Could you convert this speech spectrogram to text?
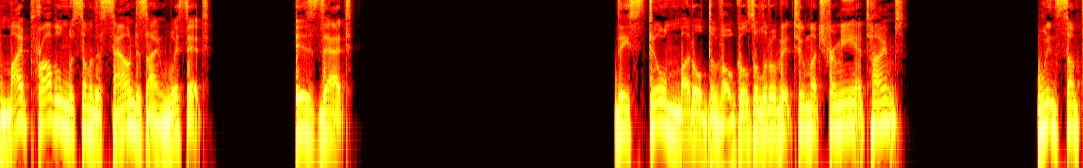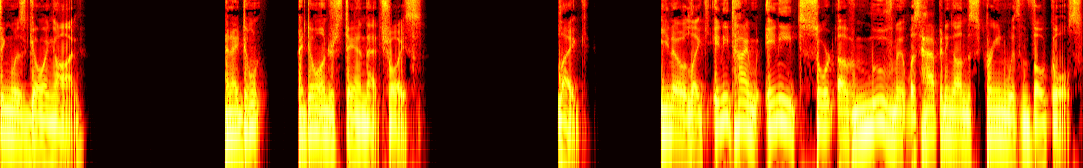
My problem with some of the sound design with it is that they still muddled the vocals a little bit too much for me at times when something was going on. And I don't I don't understand that choice. Like you know, like anytime any sort of movement was happening on the screen with vocals,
